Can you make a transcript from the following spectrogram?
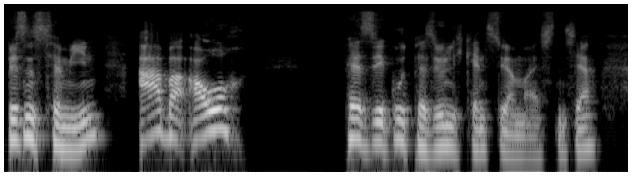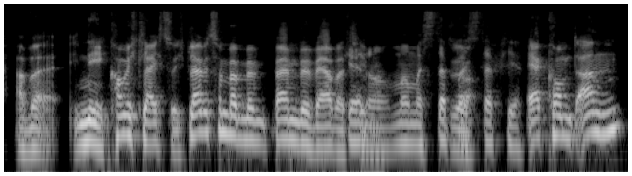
Business-Termin, aber auch per se, gut, persönlich kennst du ja meistens, ja. Aber nee, komme ich gleich zu. Ich bleibe jetzt mal beim, beim Bewerberthema. Genau, machen wir Step So. by Step hier. Er kommt an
